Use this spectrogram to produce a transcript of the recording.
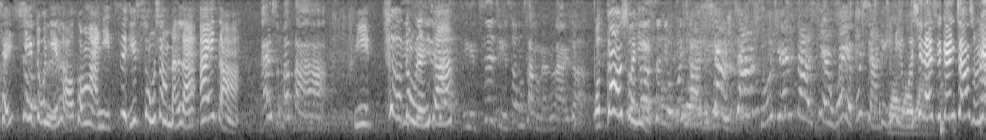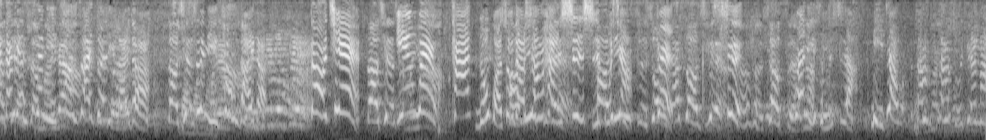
谁嫉妒你老公啊？你自己送上门来挨打。挨什么打啊？你策动人家，你自己送上门来的。我告诉你，我向张淑娟道歉，我也不想理你。我现在是跟张淑娟道歉，是你送在这里来的，道歉是你送来的，道歉，道歉，因为他如果受到伤害，事实不像，对，是，笑死，关你什么事啊？你叫张张淑娟吗？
